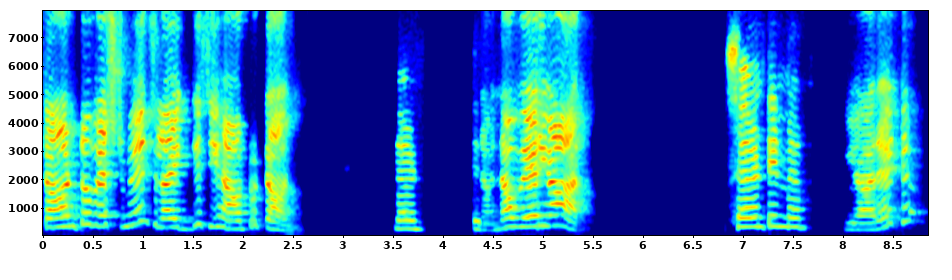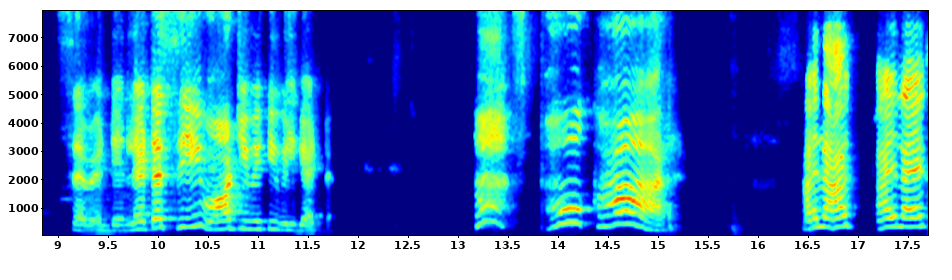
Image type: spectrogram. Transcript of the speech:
Turn to west means like this you have to turn. 19. Now, now where you are? 17, ma'am. You are at 17. Let us see what you he will get. Spoke car. I like I like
